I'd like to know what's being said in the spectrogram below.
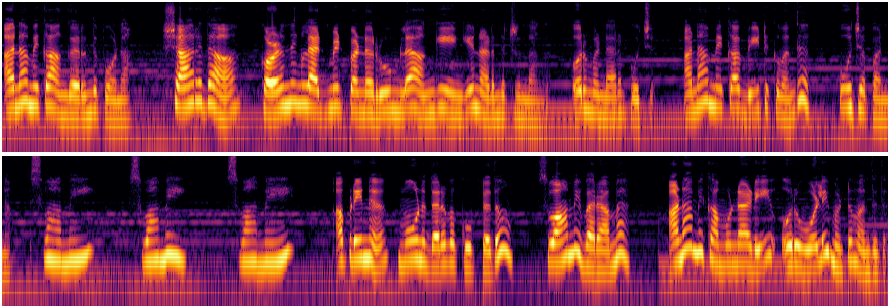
அனாமிகா அங்க இருந்து போனா. சாரதா குழந்தைங்கள அட்மிட் பண்ண ரூம்ல அங்கேயும் இங்கேயும் நடந்துட்டு இருந்தாங்க. ஒரு மணி நேரம் போச்சு. அனாமிகா வீட்டுக்கு வந்து பூஜை பண்ணா. சுவாமி சுவாமி சுவாமி அப்படின்னு மூணு தடவை கூப்பிட்டதும் சுவாமி வராம அனாமிகா முன்னாடி ஒரு ஒளி மட்டும் வந்தது.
